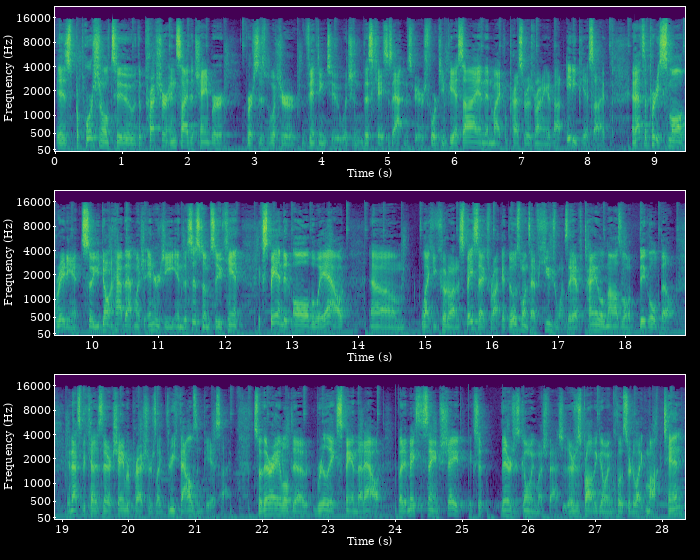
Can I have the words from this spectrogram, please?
is proportional to the pressure inside the chamber versus what you're venting to, which in this case is atmosphere, is 14 psi, and then my compressor is running at about 80 psi. And that's a pretty small gradient, so you don't have that much energy in the system, so you can't expand it all the way out um, like you could on a SpaceX rocket, those ones have huge ones. They have a tiny little nozzle and a big old bell. And that's because their chamber pressure is like 3000 PSI. So they're able to really expand that out, but it makes the same shape, except theirs is going much faster. Theirs is probably going closer to like Mach 10,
